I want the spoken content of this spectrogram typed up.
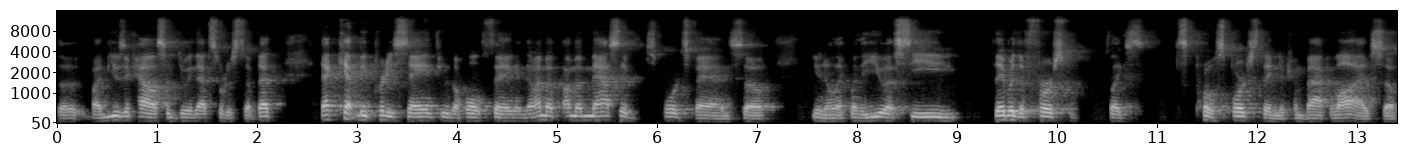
the my music house and doing that sort of stuff. That that kept me pretty sane through the whole thing. And then I'm a I'm a massive sports fan, so you know, like when the UFC, they were the first like pro sports thing to come back live. So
